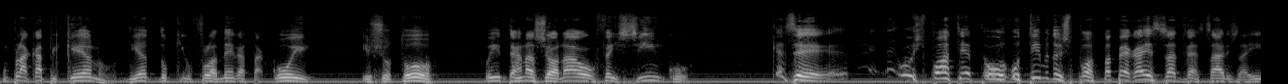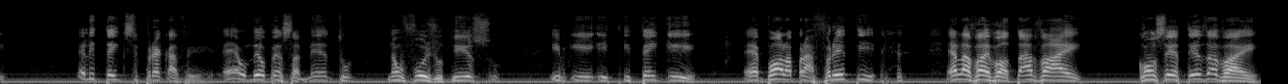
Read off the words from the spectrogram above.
um placar pequeno, diante do que o Flamengo atacou e, e chutou. O Internacional fez cinco. Quer dizer, o esporte, o, o time do esporte, para pegar esses adversários aí, ele tem que se precaver. É o meu pensamento, não fujo disso. E, e, e tem que. É bola para frente, ela vai voltar? Vai. Com certeza vai.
